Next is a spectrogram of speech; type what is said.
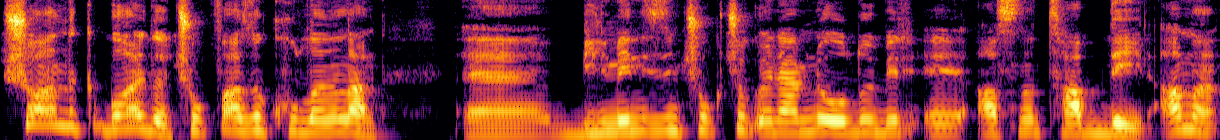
Şu anlık bu arada çok fazla kullanılan e, bilmenizin çok çok önemli olduğu bir e, aslında tab değil ama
